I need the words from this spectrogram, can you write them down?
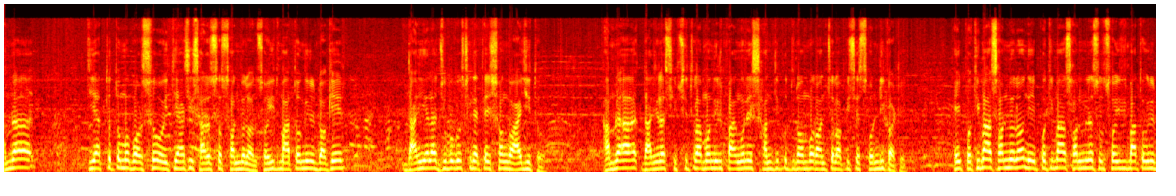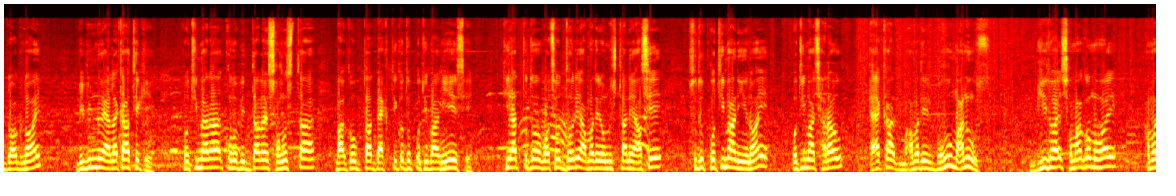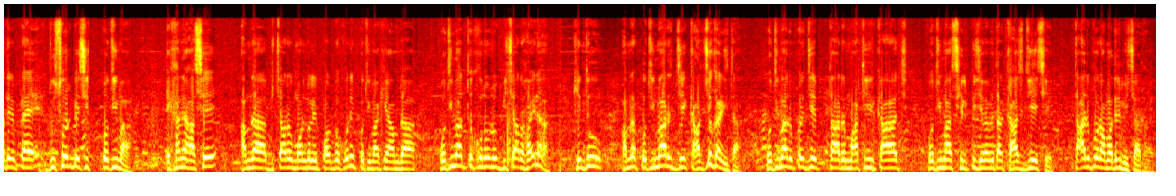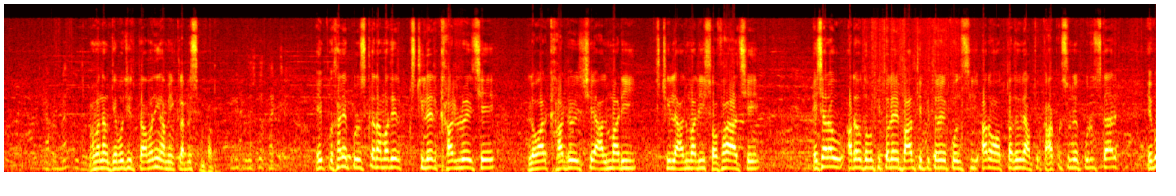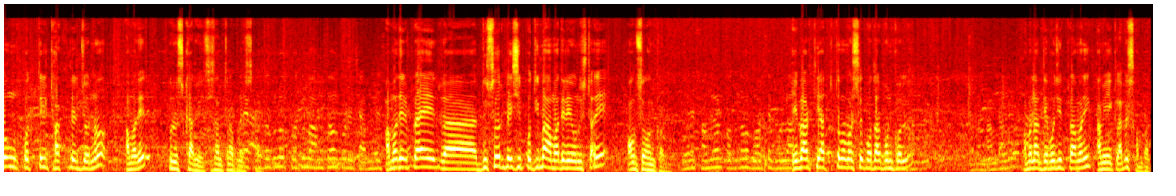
আমরা তিয়াত্তরতম বর্ষ ঐতিহাসিক সারস্বত সম্মেলন শহীদ মাতঙ্গিনী ব্লকের দাঁড়িয়ালা যুবগোষ্ঠী নেতাদের সঙ্গে আয়োজিত। আমরা দাঁড়িয়ালা শিবশীতলা মন্দির প্রাঙ্গণের শান্তিপুর নম্বর অঞ্চল অফিসের সন্নিকটে এই প্রতিমা সম্মেলন, এই প্রতিমা সম্মেলন শুধু শহীদ মাতঙ্গিনী ব্লক নয়, বিভিন্ন এলাকা থেকে প্রতিমারা কোনো বিদ্যালয় সংস্থা বা তার ব্যক্তিগত প্রতিমা নিয়ে এসে তিয়াত্তরতম বছর ধরে আমাদের অনুষ্ঠানে আসে। শুধু প্রতিমা নিয়ে নয়, প্রতিমা ছাড়াও একা আমাদের বহু মানুষ ভিড় হয় সমাগম হয় আমাদের প্রায় দুশোর বেশি প্রতিমা এখানে আসে। আমরা বিচারক মণ্ডলীর পর্ব করি প্রতিমাকে আমরা প্রতিমার তো কোনো রূপ বিচার হয় না কিন্তু আমরা প্রতিমার যে কার্যকারিতা প্রতিমার উপরে যে তার মাটির কাজ প্রতিমা শিল্পী যেভাবে তার কাজ দিয়েছে তার উপর আমাদের বিচার হয়। আমার নাম দেবজিৎ প্রামাণিক আমি এই ক্লাবের সম্পাদক। এই এখানে পুরস্কার আমাদের স্টিলের খাট রয়েছে লোহার খাট রয়েছে আলমারি স্টিল আলমারি সোফা আছে এছাড়াও আরও ধরুন পিতলের বালতি পিতলের কলসি আরও অত্যাধুনিক আকর্ষণীয় পুরস্কার এবং প্রত্যেক ঠাকুরের জন্য আমাদের পুরস্কার রয়েছে সান্ত্বনা পুরস্কার। আমাদের প্রায় দুশোর বেশি প্রতিমা আমাদের এই অনুষ্ঠানে অংশগ্রহণ করে। এবার তিয়াত্তরতম বর্ষে পদার্পণ করল। আমার নাম দেবজিৎ প্রামাণিক আমি এই ক্লাবের সম্পাদক।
